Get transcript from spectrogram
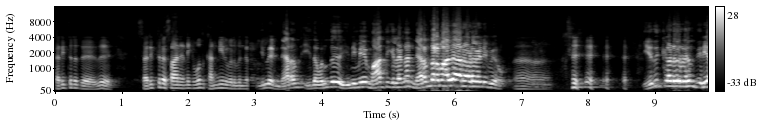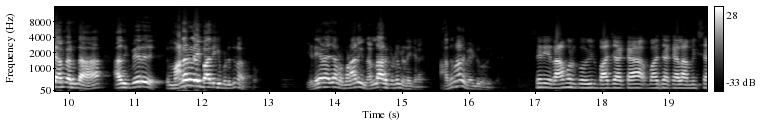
சரித்திரத்தை இது சரித்திர சாதனை நினைக்கும் போது கண்ணீர் வருதுங்கிற இல்ல நிரந்த இதை வந்து இனிமே மாத்திக்கலைன்னா நிரந்தரமாவே அவர் அழ வேண்டி போயிடும் எதுக்கு அழுகுறதுன்னு தெரியாம இருந்தா அதுக்கு பேரு மனநிலை பாதிக்கப்படுதுன்னு அர்த்தம். இளையராஜா ரொம்ப நாளைக்கு நல்லா இருக்கணும்னு நினைக்கிறேன். அதனால வேண்டுகோள் வைக்கிறேன். சரி ராமர் கோவில் பாஜக பாஜக அமித்ஷா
